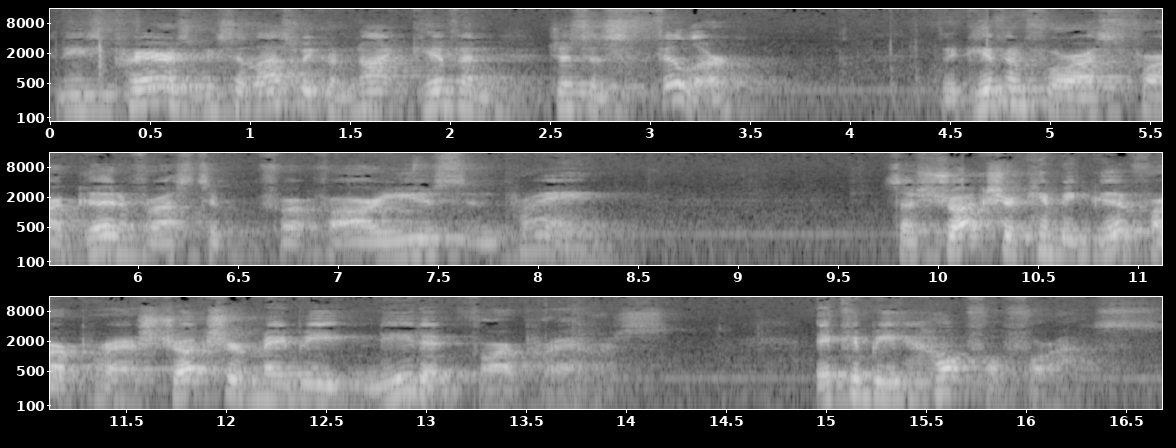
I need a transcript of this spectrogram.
And these prayers, we said last week, are not given just as filler. They're given for us for our good and for us to for, for our use in praying. So structure can be good for our prayers. Structure may be needed for our prayers. It can be helpful for us.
